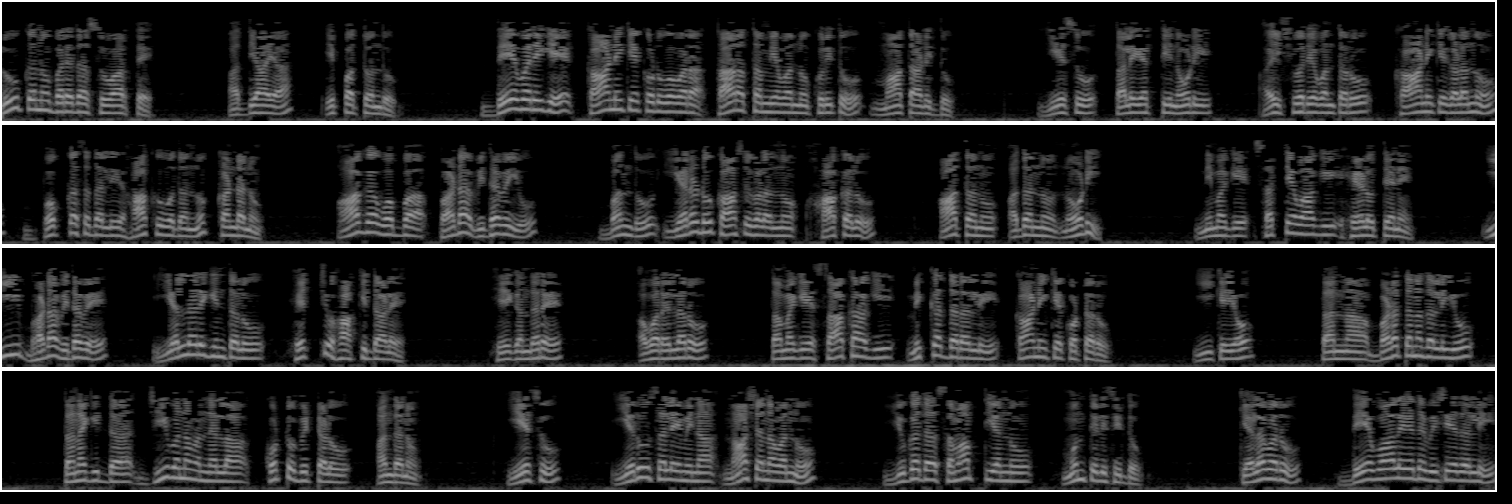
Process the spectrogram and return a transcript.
ಲೂಕನು ಬರೆದ ಸುವಾರ್ತೆ, ಅಧ್ಯಾಯ ಇಪ್ಪತ್ತೊಂದು. ದೇವರಿಗೆ ಕಾಣಿಕೆ ಕೊಡುವವರ ತಾರತಮ್ಯವನ್ನು ಕುರಿತು ಮಾತಾಡಿದ್ದು, ಯೇಸು ತಲೆಯೆತ್ತಿ ನೋಡಿ ಐಶ್ವರ್ಯವಂತರು ಕಾಣಿಕೆಗಳನ್ನು ಬೊಕ್ಕಸದಲ್ಲಿ ಹಾಕುವುದನ್ನು ಕಂಡನು. ಆಗ ಒಬ್ಬ ಬಡ ವಿಧವೆಯು ಬಂದು ಎರಡು ಕಾಸುಗಳನ್ನು ಹಾಕಲು ಆತನು ಅದನ್ನು ನೋಡಿ, ನಿಮಗೆ ಸತ್ಯವಾಗಿ ಹೇಳುತ್ತೇನೆ. ಈ ಬಡ ವಿಧವೆ ಎಲ್ಲರಿಗಿಂತಲೂ ಹೆಚ್ಚು ಹಾಕಿದ್ದಾಳೆ. ಹೇಗೆಂದರೆ, ಅವರೆಲ್ಲರೂ ತಮಗೆ ಸಾಕಾಗಿ ಮಿಕ್ಕದ್ದರಲ್ಲಿ ಕಾಣಿಕೆ ಕೊಟ್ಟರು. ಈಕೆಯೋ ತನ್ನ ಬಡತನದಲ್ಲಿಯೂ ತನಗಿದ್ದ ಜೀವನವನ್ನೆಲ್ಲ ಕೊಟ್ಟು ಬಿಟ್ಟಳು ಅಂದನು. ಯೇಸು ಯೆರೂಸಲೇಮಿನ ನಾಶನವನ್ನು, ಯುಗದ ಸಮಾಪ್ತಿಯನ್ನು ಮುಂತಿಳಿಸಿದ್ದು. ಕೆಲವರು ದೇವಾಲಯದ ವಿಷಯದಲ್ಲಿ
